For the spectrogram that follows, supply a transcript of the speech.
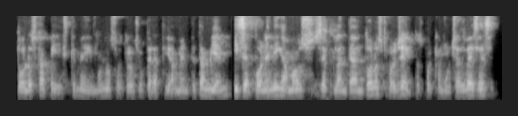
todos los KPIs que medimos nosotros operativamente también, y se ponen, digamos, se plantean todos los proyectos, porque muchas veces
